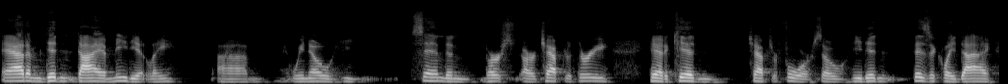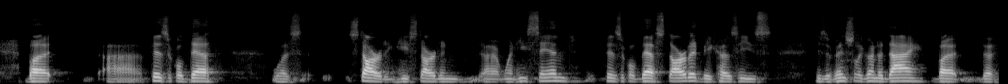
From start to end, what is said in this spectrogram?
Adam didn't die immediately. Um, we know he sinned in verse or chapter three. He had a kid in chapter four, so he didn't physically die, but uh, physical death was starting. He started uh, when he sinned. Physical death started because he's he's eventually going to die, but the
